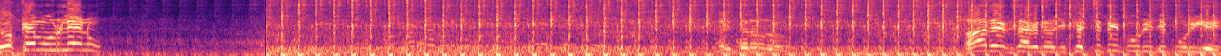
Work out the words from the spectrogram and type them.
ਰੋਕੇ ਮੂਰਲਿਆਂ ਨੂੰ। ਇਧਰ ਨੂੰ ਰੋਕ। ਆਹ ਦੇਖ ਸਕਦੇ ਹੋ ਜੀ ਖਿੱਚਤੀ ਪੂਰੀ ਦੀ ਪੂਰੀ ਏ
